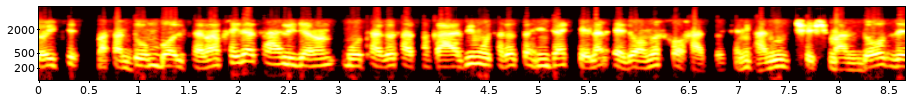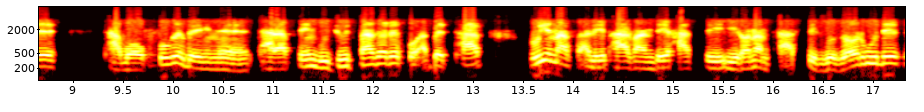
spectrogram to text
جایی که مثلا دنبال کردن خیلی از تحلیلگران معتقد هستن غربی معتقد هستن این جنگ فعلا ادامه خواهد داشت. یعنی هنوز چشمانداز توافق بین طرفین وجود نداره. خب به تب روی مسئله پرونده هسته ایران هم تاثیرگذار بوده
